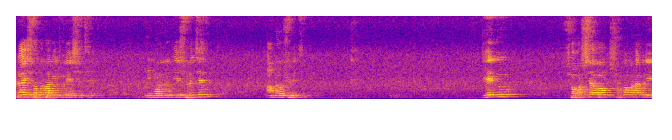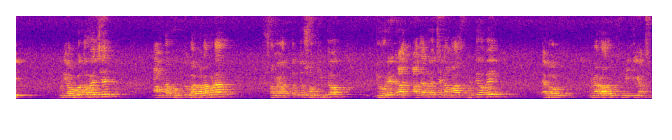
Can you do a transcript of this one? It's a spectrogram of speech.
প্রায় শতভাগই চলে এসেছে। উনি মনোযোগ দিয়ে শুনেছেন, আমরাও শুনেছি। যেহেতু সমস্যা এবং সম্ভাবনাগুলি উনি অবগত হয়েছেন, আমরা বক্তব্য বাড়াবো না। সময় অত্যন্ত সংক্ষিপ্ত। জোহরের আজ আজান হয়েছে, নামাজ পড়তে হবে এবং ওনারও আরও মিটিং আছে।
